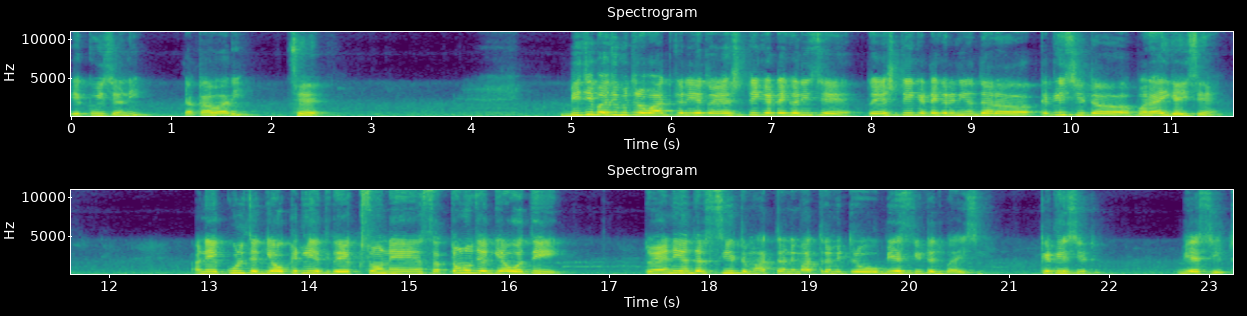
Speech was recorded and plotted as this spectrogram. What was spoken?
એકવીસ એની ટકાવારી છે. બીજી બાજુ મિત્રો વાત કરીએ તો એસટી કેટેગરી છે. તો એસટી કેટેગરીની અંદર કેટલી સીટ ભરાઈ ગઈ છે? અને કુલ જગ્યાઓ કેટલી હતી? તો એકસો ને સત્તાણું જગ્યાઓ હતી. તો એની અંદર સીટ માત્ર ને માત્ર મિત્રો બે સીટ જ ભરાઈ છે. કેટલી સીટ? બે સીટ.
